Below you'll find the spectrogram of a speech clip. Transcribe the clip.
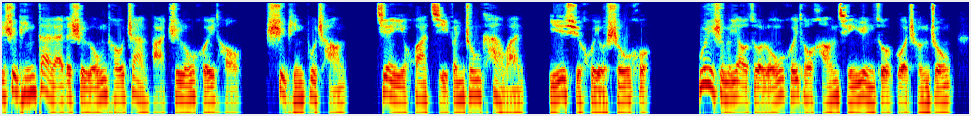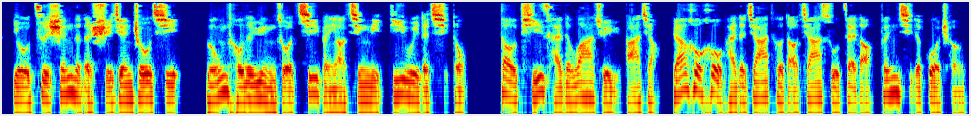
本视频带来的是龙头战法之龙回头，视频不长，建议花几分钟看完，也许会有收获。为什么要做龙回头？行情运作过程中有自身的的时间周期，龙头的运作基本要经历低位的启动，到题材的挖掘与发酵，然后后排的加特到加速，再到分歧的过程，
